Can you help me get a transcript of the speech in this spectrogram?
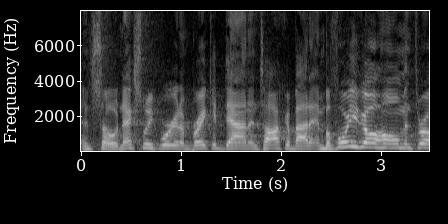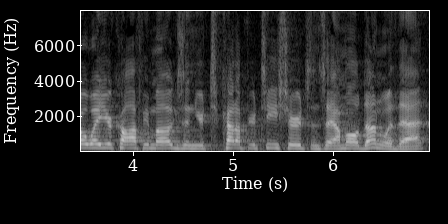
And so next week we're going to break it down and talk about it. And before you go home and throw away your coffee mugs and you cut up your t shirts and say, I'm all done with that,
